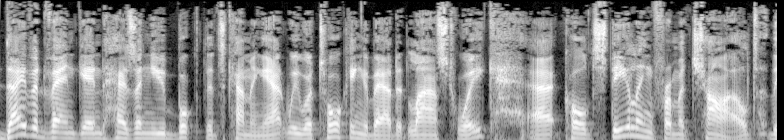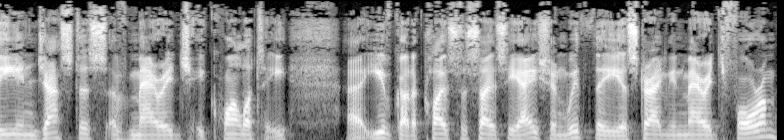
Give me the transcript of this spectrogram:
David Van Gend has a new book that's coming out. We were talking about it last week uh, called Stealing from a Child The Injustice of Marriage Equality. Uh, you've got a close association with the Australian Marriage Forum.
